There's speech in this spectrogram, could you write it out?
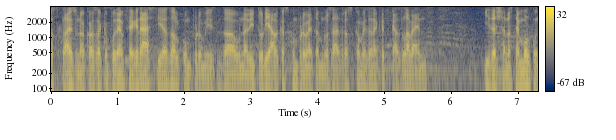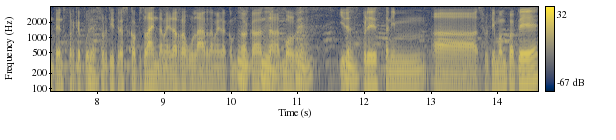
és clar, és una cosa que podem fer gràcies al compromís d'un editorial que es compromet amb nosaltres, com és en aquest cas l'avenç, i d'això n'estem molt contents, perquè poder sortir tres cops l'any de manera regular, de manera com Sí, toca, ens ha anat molt bé. I després tenim, uh, sortim en paper,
